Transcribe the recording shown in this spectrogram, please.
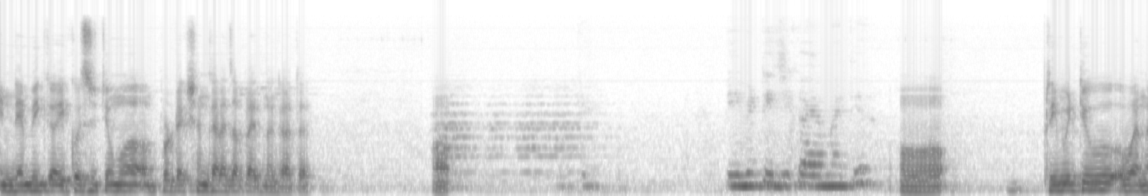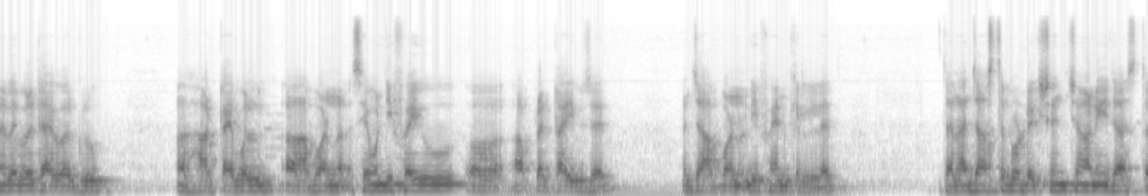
इंडेमिक इकोसिस्टम प्रोटेक्शन करायचा प्रयत्न करतो okay. P V T G काय माहिती प्रिमिटिव्ह वनरेबल ट्रायबल ग्रुप हा ट्रायबल आपण सेवन्टी फाईव्ह आपल्या ट्राईब्स आहेत ज्या आपण डिफाईन केलेल्या आहेत. त्यांना जास्त प्रोटेक्शनच्या आणि जास्त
